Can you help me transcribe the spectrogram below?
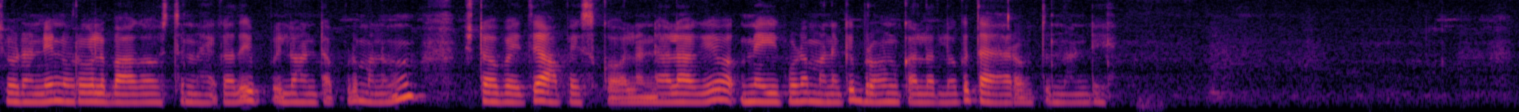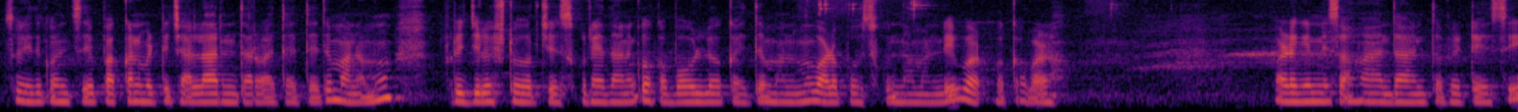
చూడండి నురగలు బాగా వస్తున్నాయి కదా ఇలాంటప్పుడు మనము స్టవ్ అయితే ఆపేసుకోవాలండి. అలాగే నెయ్యి కూడా మనకి బ్రౌన్ కలర్లోకి తయారవుతుందండి. సో ఇది కొంచెం పక్కన పెట్టి చల్లారిన తర్వాత అయితే మనము ఫ్రిడ్జ్లో స్టోర్ చేసుకునేదానికి ఒక బౌల్లోకి అయితే మనము వడపోసుకుందామండి ఒక వడగిన్ని సహాయం దానితో పెట్టేసి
